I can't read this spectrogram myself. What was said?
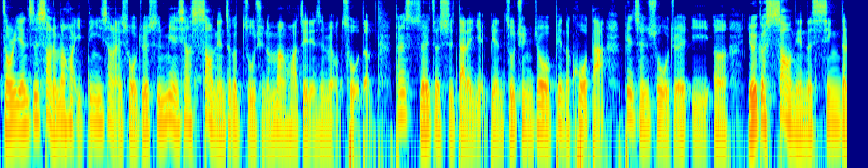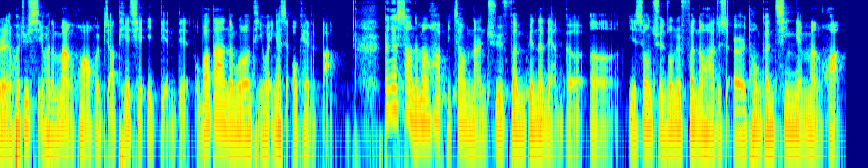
总而言之，少年漫画以定义上来说，我觉得是面向少年这个族群的漫画，这一点是没有错的。但是随着时代的演变，族群就变得扩大，变成说，我觉得以呃有一个少年的心的人会去喜欢的漫画，会比较贴切一点点。我不知道大家能不能体会，应该是 OK 的吧。大概少年漫画比较难去分辨的两个，呃，也是用群众去分的话，就是儿童跟青年漫画。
